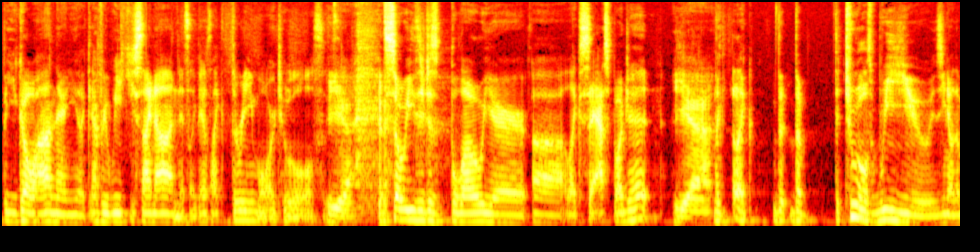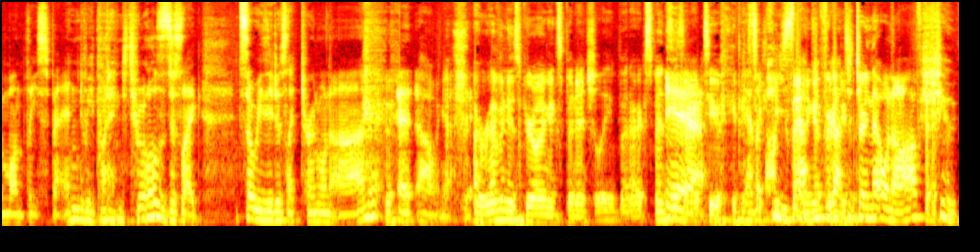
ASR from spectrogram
but you go on there and you like every week you sign on. And it's like there's like three more tools. It's, Yeah, it's so easy to just blow your uh, like SaaS budget. yeah, Like like the the the tools we use, you know, the monthly spend we put into tools is just like it's so easy to just like turn one on. and, oh my gosh. our revenue is growing exponentially, but our expenses Yeah. are too. Yeah, it's like, oh, you forgot, you forgot to turn that one off. Shoot.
